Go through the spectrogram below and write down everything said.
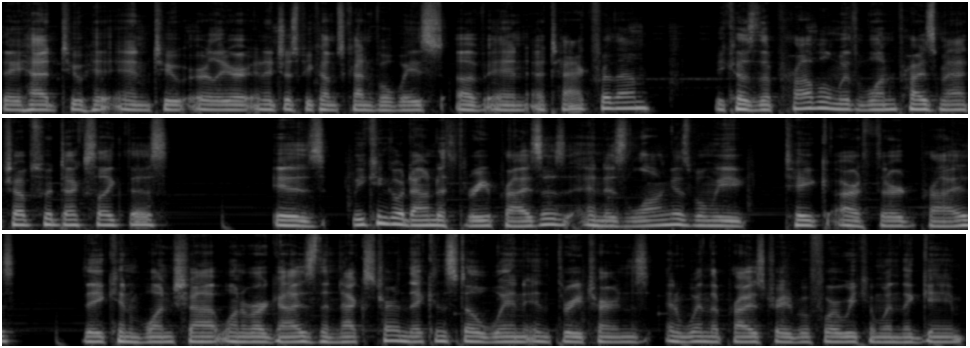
they had to hit into earlier and it just becomes kind of a waste of an attack for them. Because the problem with one prize matchups with decks like this is we can go down to three prizes and as long as when we take our third prize, they can one shot one of our guys the next turn, they can still win in three turns and win the prize trade before we can win the game.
